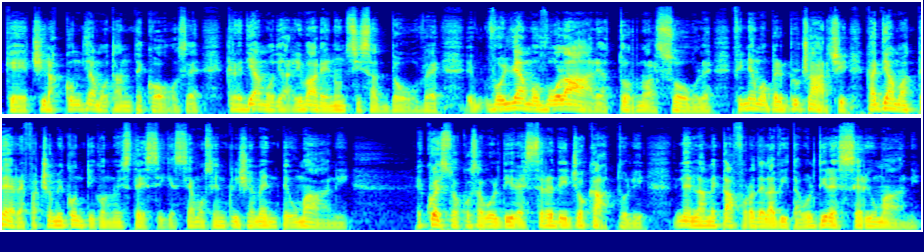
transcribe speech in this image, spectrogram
che ci raccontiamo tante cose, crediamo di arrivare non si sa dove, eh, vogliamo volare attorno al sole, finiamo per bruciarci, cadiamo a terra e facciamo i conti con noi stessi che siamo semplicemente umani. E questo cosa vuol dire essere dei giocattoli? Nella metafora della vita vuol dire esseri umani.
